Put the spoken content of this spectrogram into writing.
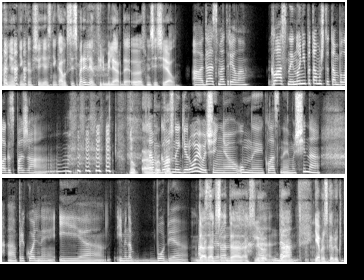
Понятненько, все ясненько. А вы, кстати, смотрели фильм «Миллиарды»? Э, в смысле, сериал? А, да, смотрела. Классный, но не потому, что там была госпожа. Ну, а, Там про- главный герой очень э, умный, классный мужчина, а, прикольный. И э, именно Бобби Да, да, акс- Оксимирон, да, акселеру- а, да. Я просто говорю к Там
